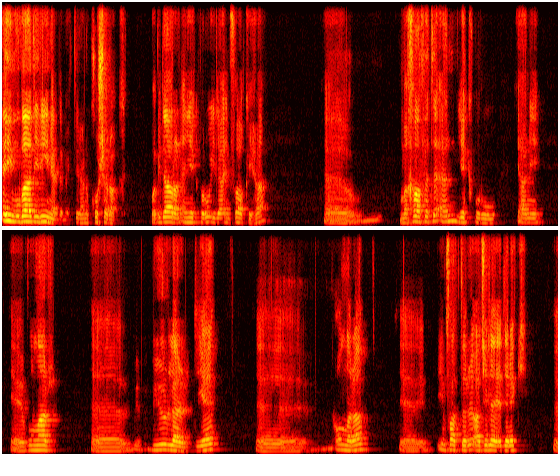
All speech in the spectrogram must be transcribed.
ey mubadirine demektir. Yani koşarak. Ve bidaran en yekberu ila infakiha e, mehafete en yekburu yani e, bunlar e, büyürler diye e, onlara e, infakları acele ederek e,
